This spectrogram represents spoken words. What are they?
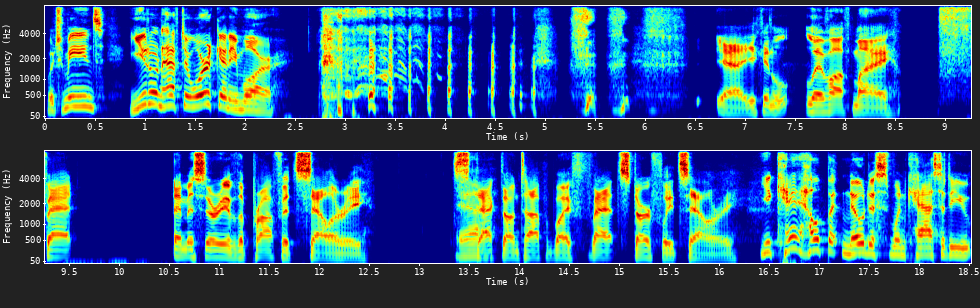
which means you don't have to work anymore. Yeah, you can live off my fat emissary of the prophets salary Yeah. stacked on top of my fat Starfleet salary. You can't help but notice when Cassidy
